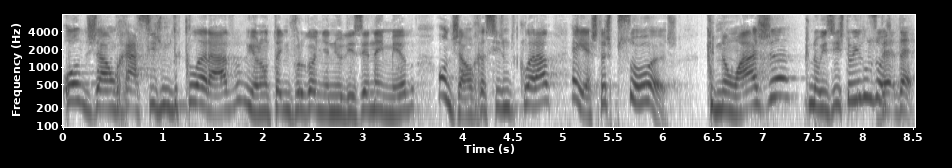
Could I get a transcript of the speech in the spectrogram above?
onde já há um racismo declarado, e eu não tenho vergonha nem o dizer nem medo, onde já há um racismo declarado é estas pessoas. Que não haja, que não existam ilusões. De, de,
